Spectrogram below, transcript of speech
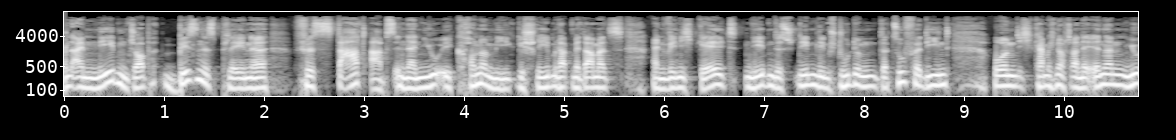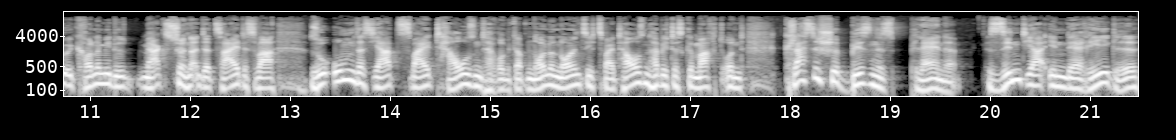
in einem Nebenjob Businesspläne für Startups in der New Economy geschrieben und habe mir damals ein wenig Geld neben, des, neben dem Studium dazu verdient. Und ich kann mich noch dran erinnern, New Economy, du merkst schon an der Zeit, es war so um das Jahr 2000 herum. Ich glaube 99, 2000 habe ich das gemacht. Und klassische Businesspläne sind ja in der Regel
